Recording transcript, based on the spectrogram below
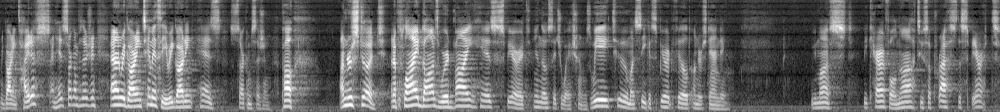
regarding Titus and his circumcision, and regarding Timothy regarding his circumcision. Paul understood and applied God's word by his Spirit in those situations. We too must seek a spirit filled understanding. We must be careful not to suppress the Spirit.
